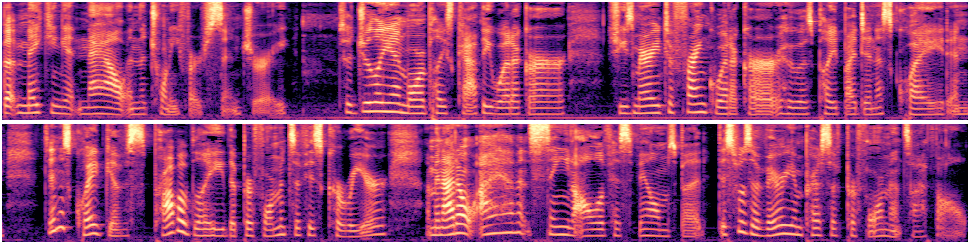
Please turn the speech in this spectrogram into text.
but making it now in the 21st century. So Julianne Moore plays Kathy Whitaker. She's married to Frank Whitaker, who is played by Dennis Quaid, and Dennis Quaid gives probably the performance of his career. I mean, I don't, I haven't seen all of his films, but this was a very impressive performance. I thought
